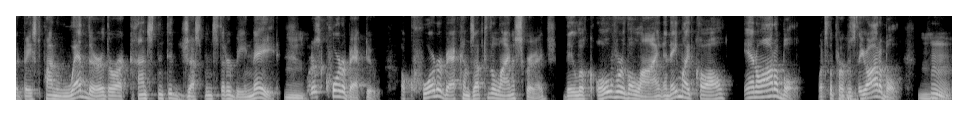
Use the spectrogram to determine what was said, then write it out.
but based upon weather, there are constant adjustments that are being made. Mm. What does a quarterback do? A quarterback comes up to the line of scrimmage. They look over the line and they might call inaudible. What's the purpose mm-hmm. of the audible? Mm-hmm. Hmm.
